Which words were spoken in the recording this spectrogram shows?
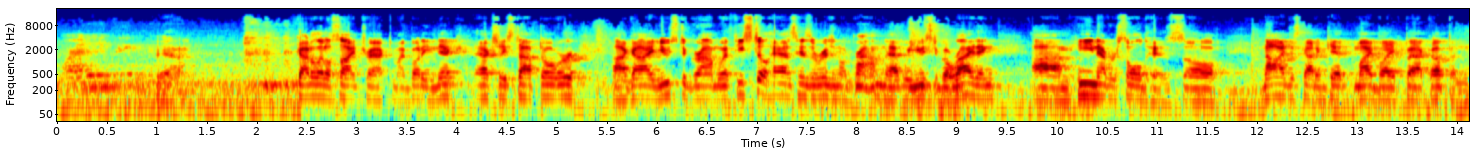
More editing for you? Yeah. Got a little sidetracked. My buddy Nick actually stopped over. A guy I used to Grom with. He still has his original Grom that we used to go riding. Um, he never sold his, so now I just got to get my bike back up and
